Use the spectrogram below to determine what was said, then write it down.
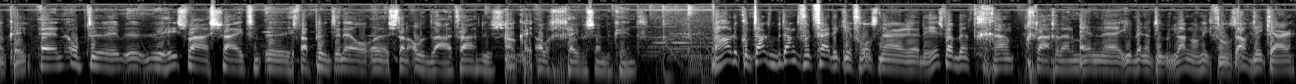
Oké. En op de, eh, de Hiswa-site, eh, hiswa.nl, staan alle data. Dus alle gegevens zijn bekend. We houden contact. Bedankt voor het feit dat je voor ons naar eh, de Hiswa bent gegaan. Graag gedaan. En eh, je bent natuurlijk lang nog niet van ons af dit jaar.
